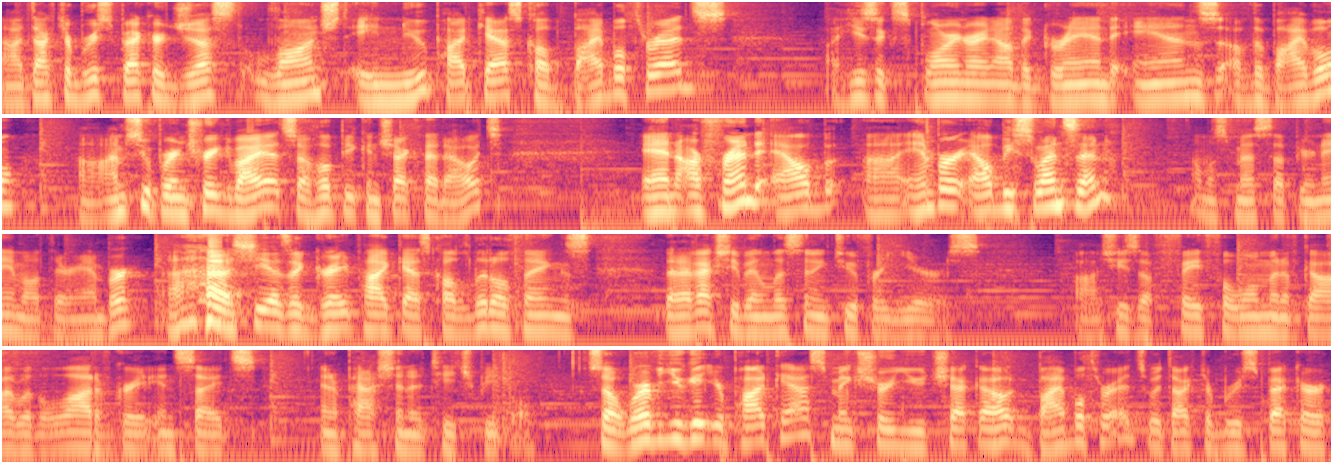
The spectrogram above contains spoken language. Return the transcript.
Uh, Dr. Bruce Becker just launched a new podcast called Bible Threads. Uh, he's exploring right now the grand ands of the Bible. Uh, I'm super intrigued by it, so I hope you can check that out. And our friend Alb, uh, Amber Albee Swenson, almost messed up your name out there, Amber. she has a great podcast called Little Things that I've actually been listening to for years. Uh, she's a faithful woman of God with a lot of great insights and a passion to teach people. So, wherever you get your podcast, make sure you check out Bible Threads with Dr. Bruce Becker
